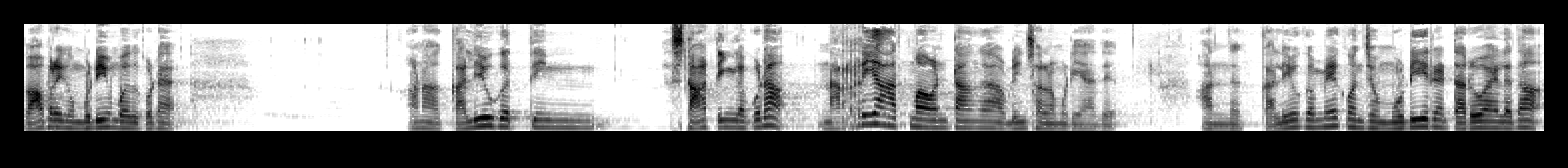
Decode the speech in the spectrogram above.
துவாபரகம் முடியும் போது கூட ஆனால் கலியுகத்தின் ஸ்டார்டிங்கில் கூட நிறைய ஆத்மா வந்துட்டாங்க அப்படின்னு சொல்ல முடியாது. அந்த கலியுகமே கொஞ்சம் முடிகிற தருவாயில் தான்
